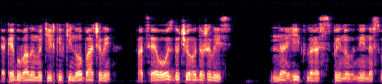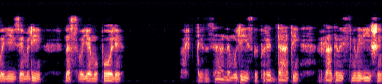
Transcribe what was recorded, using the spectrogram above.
Таке, бувало, ми тільки в кіно бачили, а це ось до чого дожились. На Гітлера спину гни на своїй землі, на своєму полі. Партизанам у ліс би передати, радили сміливіші,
